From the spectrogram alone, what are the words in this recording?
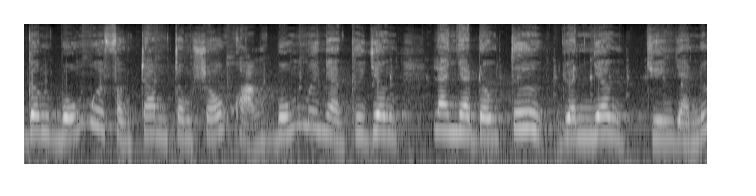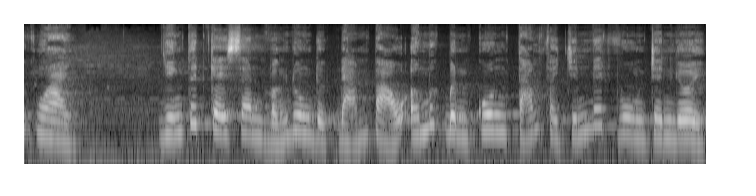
Gần 40% trong số khoảng 40.000 cư dân là nhà đầu tư, doanh nhân, chuyên gia nước ngoài. Diện tích cây xanh vẫn luôn được đảm bảo ở mức bình quân 8,9 m2 trên người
